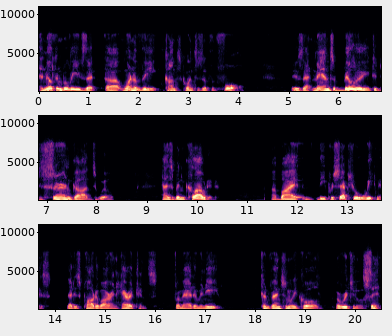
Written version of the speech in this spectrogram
And Milton believes that uh, one of the consequences of the fall is that man's ability to discern God's will has been clouded uh, by the perceptual weakness that is part of our inheritance from Adam and Eve, conventionally called original sin.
